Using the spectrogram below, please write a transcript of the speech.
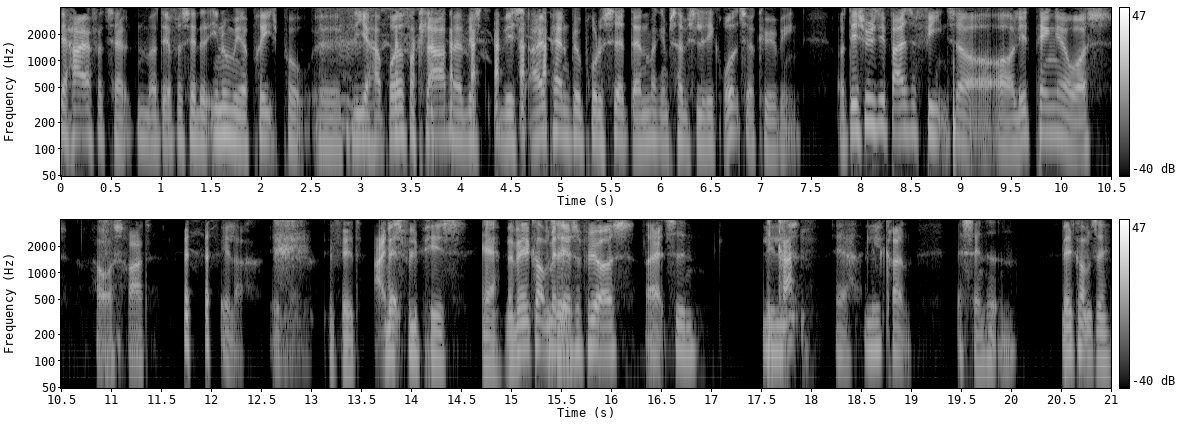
det har jeg fortalt dem, og derfor sætter jeg endnu mere pris på. Øh, fordi jeg har prøvet at forklare dem, at hvis, hvis iPad'en blev produceret i Danmark, jamen, så har vi slet ikke råd til at købe en. Og det synes de faktisk er fint, så, og, og lidt penge er jo også, har også ret. Eller, eller. Det er fedt. Ej, det er selvfølgelig pis. Ja, men velkommen Men til. det er selvfølgelig også, der er altid en lille, gran. Ja, en lille græn af sandheden. Velkommen til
